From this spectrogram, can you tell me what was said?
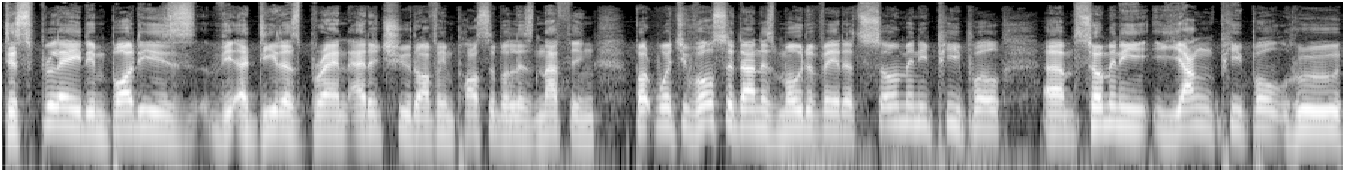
displayed embodies the Adidas brand attitude of impossible is nothing. But what you've also done is motivated so many people, um, so many young people who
